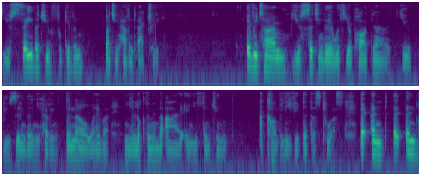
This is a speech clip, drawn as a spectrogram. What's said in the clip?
you say that you've forgiven, but you haven't actually. Every time you're sitting there with your partner, you you're sitting there and you're having dinner or whatever, and you look them in the eye and you're thinking, "I can't believe you did this to us," and and, and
